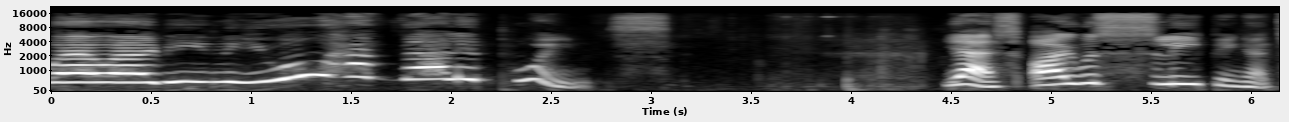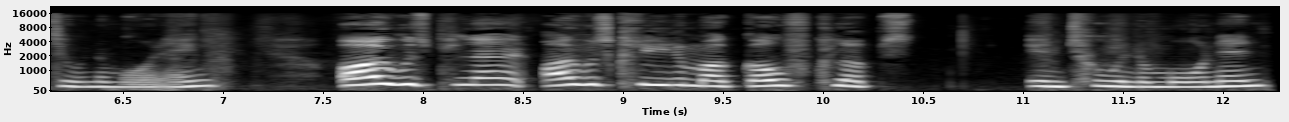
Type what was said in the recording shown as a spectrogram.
Well, I mean, you all have valid points. Yes, I was sleeping at two in the morning. I was playing. I was cleaning my golf clubs in two in the morning.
